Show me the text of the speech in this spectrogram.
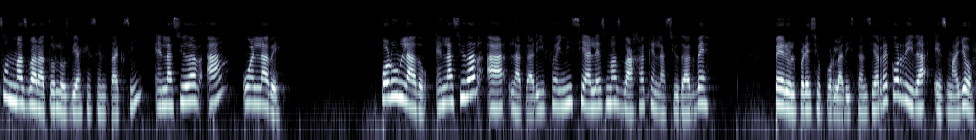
son más baratos los viajes en taxi? ¿En la ciudad A o en la B? Por un lado, en la ciudad A la tarifa inicial es más baja que en la ciudad B, pero el precio por la distancia recorrida es mayor.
